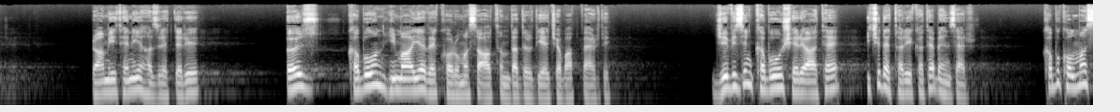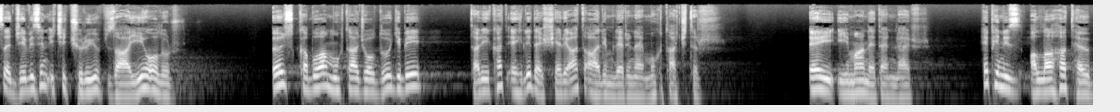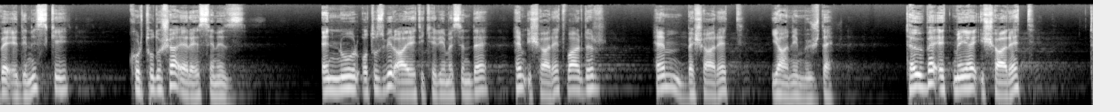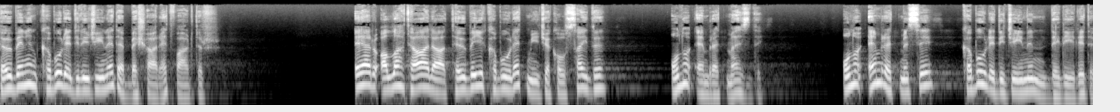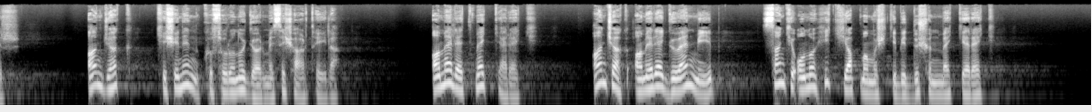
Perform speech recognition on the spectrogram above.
Ramiteni Hazretleri öz kabuğun himaye ve koruması altındadır diye cevap verdi. Cevizin kabuğu şeriate, içi de tarikate benzer. Kabuk olmazsa cevizin içi çürüyüp zayi olur. Öz kabuğa muhtaç olduğu gibi tarikat ehli de şeriat alimlerine muhtaçtır. Ey iman edenler! Hepiniz Allah'a tevbe ediniz ki kurtuluşa eresiniz. En-Nur 31 ayeti kerimesinde hem işaret vardır hem beşaret yani müjde. Tevbe etmeye işaret, tevbenin kabul edileceğine de beşaret vardır. Eğer Allah Teala tevbeyi kabul etmeyecek olsaydı, onu emretmezdi. Onu emretmesi kabul edeceğinin delilidir. Ancak kişinin kusurunu görmesi şartıyla. Amel etmek gerek. Ancak amele güvenmeyip sanki onu hiç yapmamış gibi düşünmek gerek.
